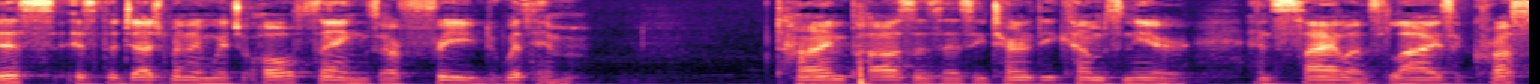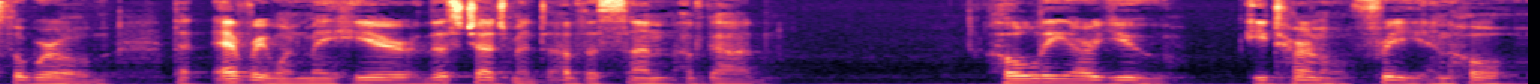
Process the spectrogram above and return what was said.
This is the judgment in which all things are freed with him. Time pauses as eternity comes near, and silence lies across the world that everyone may hear this judgment of the Son of God. Holy are you, eternal, free and whole,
